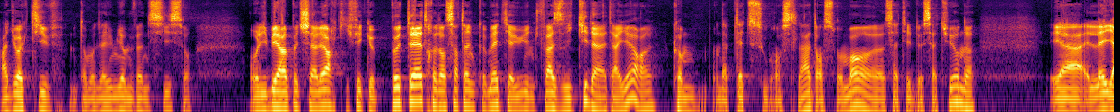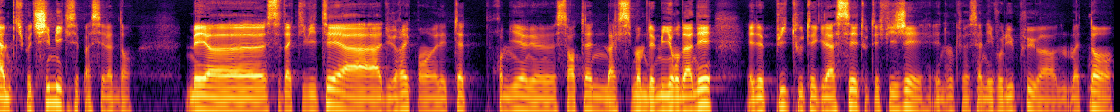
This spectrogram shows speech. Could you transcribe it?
radioactives, notamment de l'aluminium 26, on libère un peu de chaleur qui fait que peut-être dans certaines comètes il y a eu une phase liquide à l'intérieur, hein, comme on a peut-être souvent cela dans ce moment, satellite de Saturne. Et là, il y a un petit peu de chimie qui s'est passé là-dedans. Mais euh, cette activité a, duré pendant les peut-être premières euh, centaines maximum de millions d'années. Et depuis, tout est glacé, tout est figé. Et donc, ça n'évolue plus. maintenant,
